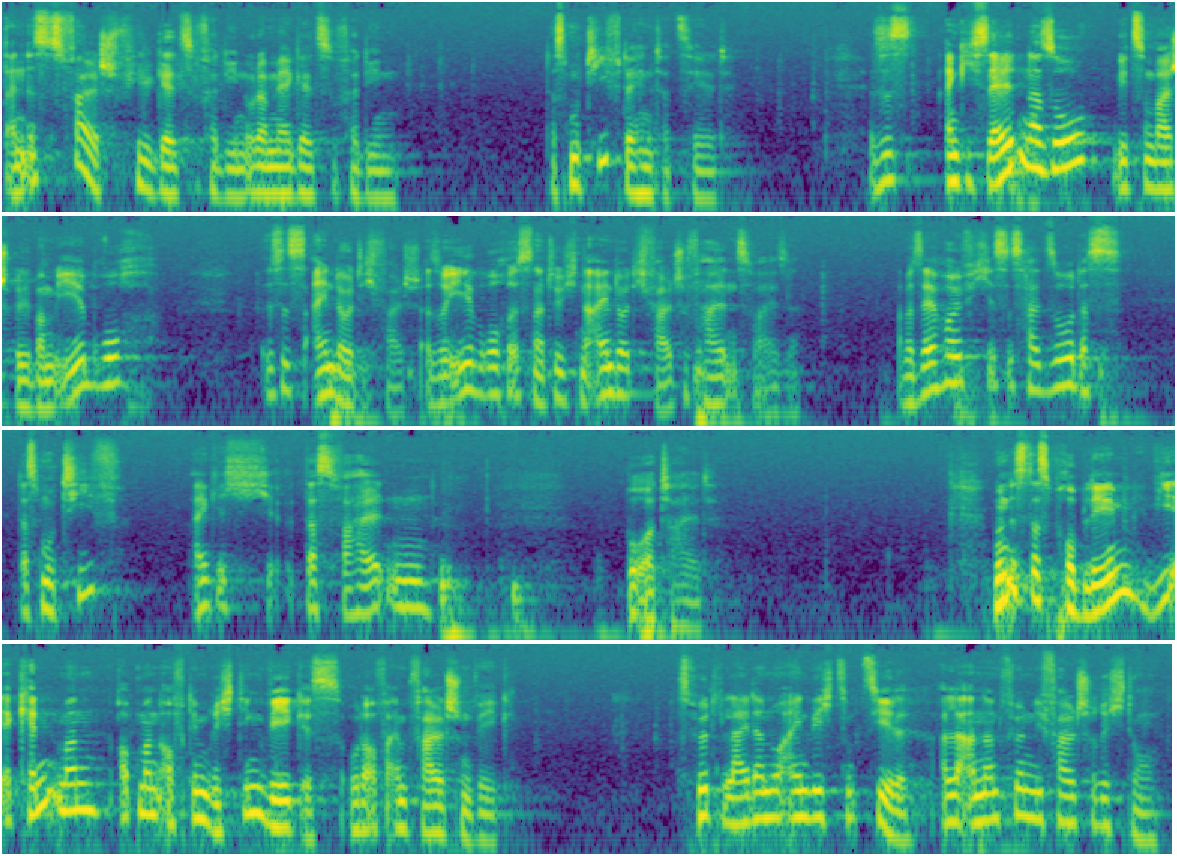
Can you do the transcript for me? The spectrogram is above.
dann ist es falsch, viel Geld zu verdienen oder mehr Geld zu verdienen. Das Motiv dahinter zählt. Es ist eigentlich seltener so, wie zum Beispiel beim Ehebruch. Es ist eindeutig falsch. Also Ehebruch ist natürlich eine eindeutig falsche Verhaltensweise. Aber sehr häufig ist es halt so, dass das Motiv eigentlich das Verhalten beurteilt. Nun ist das Problem, wie erkennt man, ob man auf dem richtigen Weg ist oder auf einem falschen Weg? Es führt leider nur ein Weg zum Ziel. Alle anderen führen in die falsche Richtung.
